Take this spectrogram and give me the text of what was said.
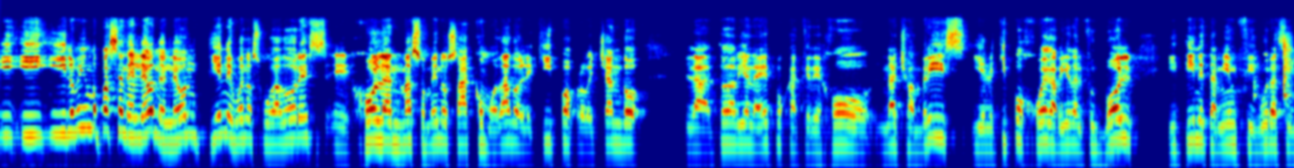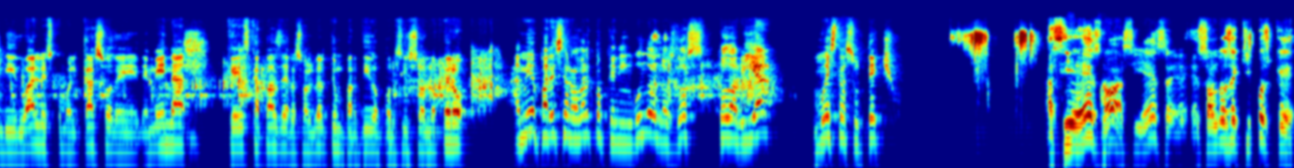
Y, lo mismo pasa en el León. El León tiene buenos jugadores. Eh, Holland más o menos ha acomodado al equipo aprovechando la, todavía la época que dejó Nacho Ambriz y el equipo juega bien al fútbol y tiene también figuras individuales como el caso de, de, Mena, que es capaz de resolverte un partido por sí solo. Pero a mí me parece, Roberto, que ninguno de los dos todavía muestra su techo. Así es, ¿no? Así es. Eh, son dos equipos que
